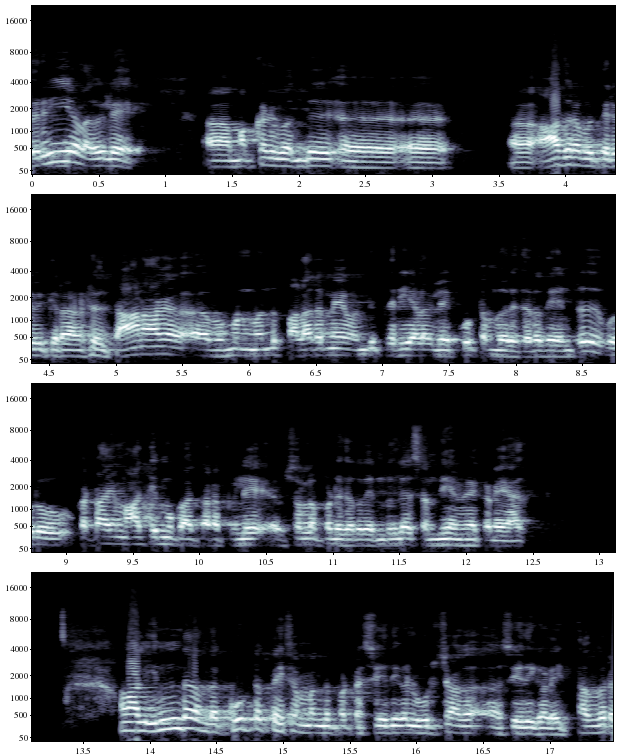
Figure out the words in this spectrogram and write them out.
பெரிய அளவிலே ஆஹ் மக்கள் வந்து ஆஹ் ஆதரவு தெரிவிக்கிறார்கள். தானாக முன் வந்து பலருமே வந்து பெரிய அளவிலே கூட்டம் வருகிறது என்று ஒரு கட்டாயம் அதிமுக தரப்பிலே சொல்லப்படுகிறது என்பதில் சந்தேகமே கிடையாது. ஆனால் இந்த அந்த கூட்டத்தை சம்பந்தப்பட்ட செய்திகள் உற்சாக செய்திகளை தவிர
